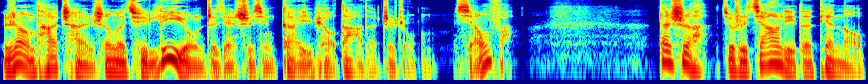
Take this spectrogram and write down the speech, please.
让他产生了去利用这件事情干一票大的这种想法。但是啊，就是家里的电脑，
